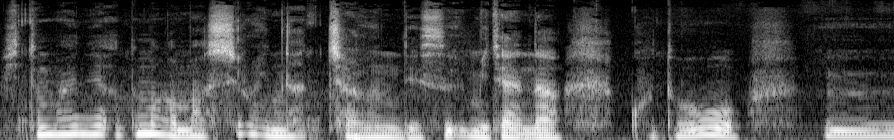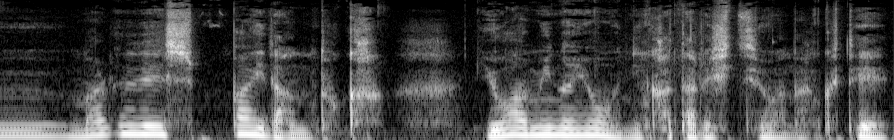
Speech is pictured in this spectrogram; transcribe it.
人前で頭が真っ白になっちゃうんですみたいなことをまるで失敗談とか弱みのように語る必要はなくて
